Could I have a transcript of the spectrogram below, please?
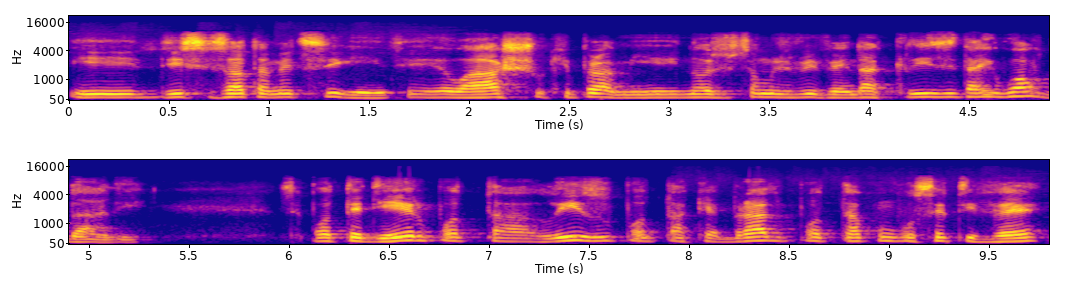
e disse exatamente o seguinte: eu acho que para mim nós estamos vivendo a crise da igualdade. Você pode ter dinheiro, pode estar liso, pode estar quebrado, pode estar como você tiver.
